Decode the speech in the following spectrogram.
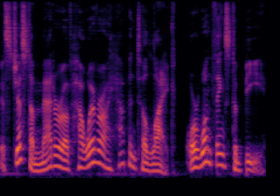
It's just a matter of however I happen to like or want things to be.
